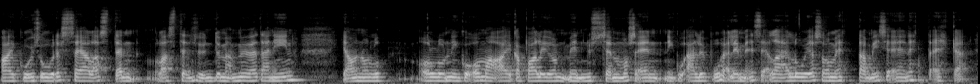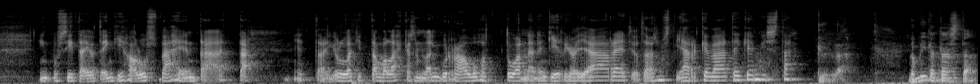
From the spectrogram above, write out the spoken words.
aikuisuudessa ja lasten, lasten syntymän myötä, niin, ja on ollut, ollut niin kuin oma aika paljon mennyt semmoiseen niin kuin älypuhelimen selailuun ja somettamiseen, että ehkä niin kuin sitä jotenkin halusi vähentää, että, että jollakin tavalla ehkä semmoinen niin rauhoittua näiden kirjojen ääreet, jotain semmoista järkevää tekemistä. Kyllä. No mitä tästä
